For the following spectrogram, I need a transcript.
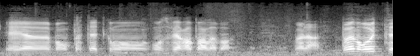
Et euh, bon, peut-être qu'on se verra par là-bas. Voilà. Bonne route.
